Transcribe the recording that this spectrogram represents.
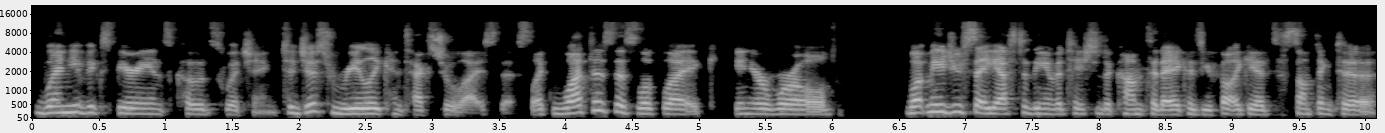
when you've experienced code switching to just really contextualize this? Like, what does this look like in your world? What made you say yes to the invitation to come today because you felt like you had something to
